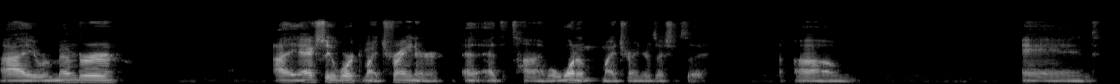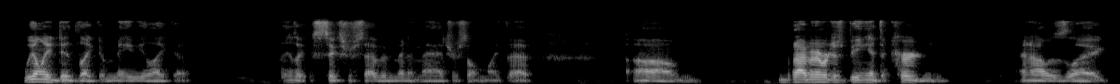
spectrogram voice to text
I remember I actually worked my trainer at, at, the time, well, one of my trainers, I should say. Um, and we only did like a maybe like a I think it was like a six or seven minute match or something like that. Um, but I remember just being at the curtain, and I was like,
